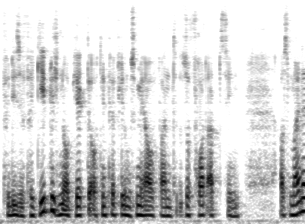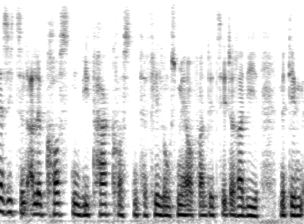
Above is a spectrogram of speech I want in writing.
für diese vergeblichen Objekte auch den Verpflegungsmehraufwand sofort abziehen. Aus meiner Sicht sind alle Kosten wie Fahrkosten, Verpflegungsmehraufwand etc., die mit dem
